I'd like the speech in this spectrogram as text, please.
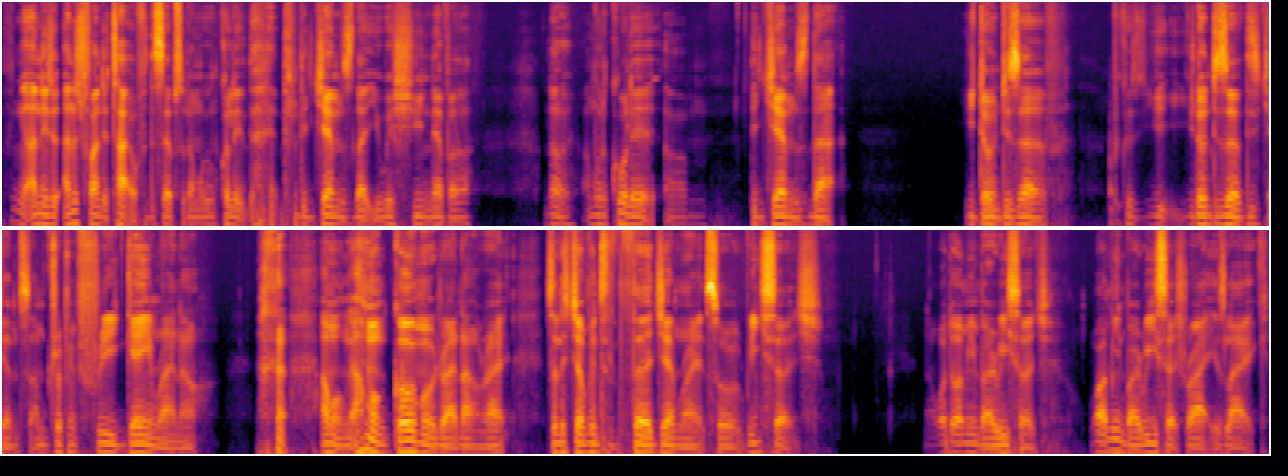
I think I need to, I need to find a title for this episode. I'm gonna call it the gems that you wish you never no, I'm gonna call it um, the gems that you don't deserve because you you don't deserve these gems. I'm dropping free game right now. I'm on I'm on go mode right now, right? So let's jump into the third gem, right? So research. Now, what do I mean by research? What I mean by research, right, is like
